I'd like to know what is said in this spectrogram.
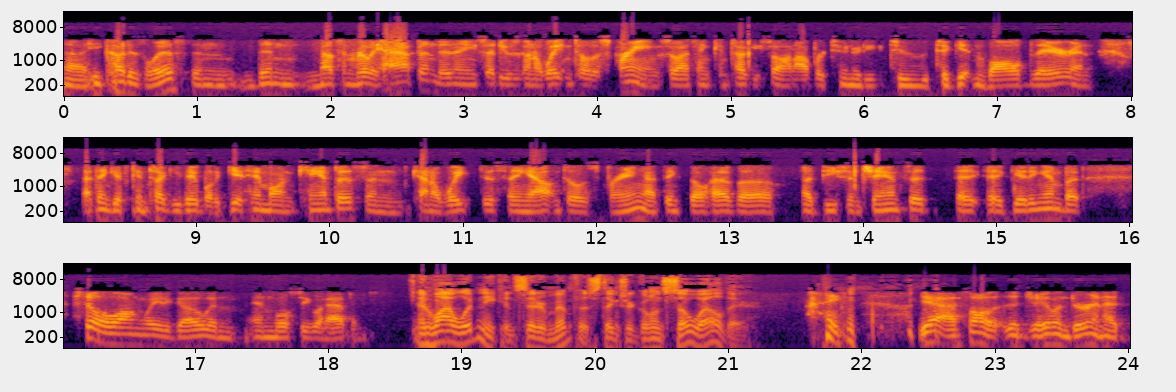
uh, he cut his list and then nothing really happened and then he said he was going to wait until the spring. So I think Kentucky saw an opportunity to, to get involved there. And I think if Kentucky's able to get him on campus and kind of wait this thing out until the spring, I think they'll have a, a decent chance at, at, at getting him, but still a long way to go and, and we'll see what happens. And why wouldn't he consider Memphis? Things are going so well there. yeah, I saw that Jalen Duren had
